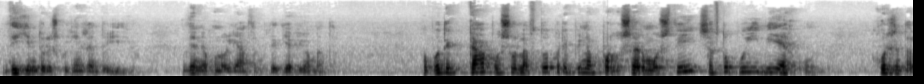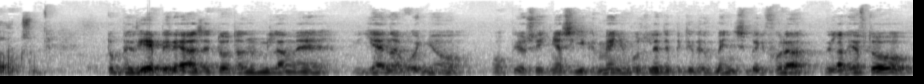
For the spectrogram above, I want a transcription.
Δεν γίνεται όλες οι οικογένειες να είναι το ίδιο. Δεν έχουν όλοι οι άνθρωποι τα ίδια βιώματα. Οπότε κάπως όλο αυτό πρέπει να προσαρμοστεί σε αυτό που ήδη έχουν, χωρίς να τα αλλάξουν. Το παιδί επηρεάζεται όταν μιλάμε για ένα γονιό ο οποίος έχει μια συγκεκριμένη, όπως λέτε, επιτιδευμένη συμπεριφορά. Δηλαδή αυτό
